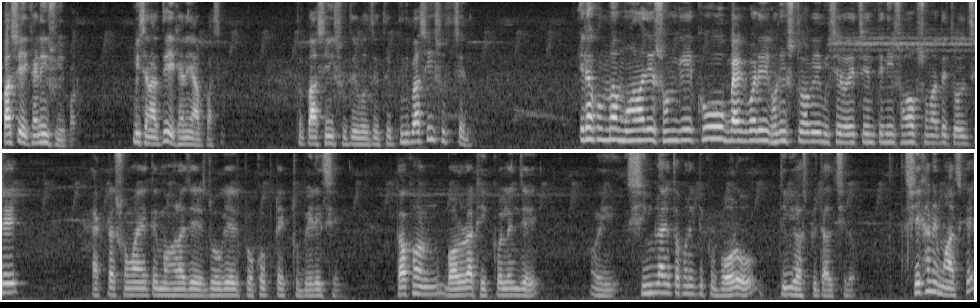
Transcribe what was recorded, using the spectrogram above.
পাশে এখানেই শুয়ে পড়ো। বিছানাতে এখানেই আমার পাশে। তো পাশেই শুতে বলছে তিনি পাশেই শুচ্ছেন? এরকম বা মহারাজের সঙ্গে খুব একবারে ঘনিষ্ঠভাবে মিশে রয়েছেন, তিনি সব সময়তে চলছে। একটা সময়তে মহারাজের রোগের প্রকোপটা একটু বেড়েছে। তখন বড়রা ঠিক করলেন যে, ওই সিমলায় তখন একটি খুব বড় টিবি হসপিটাল ছিল। সেখানে মহারাজকে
